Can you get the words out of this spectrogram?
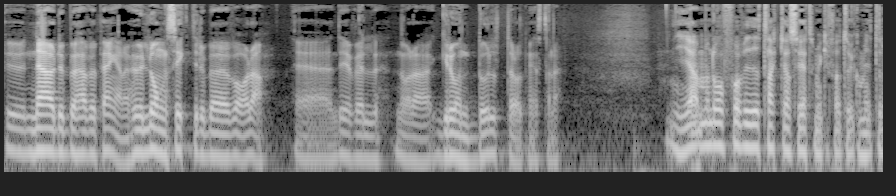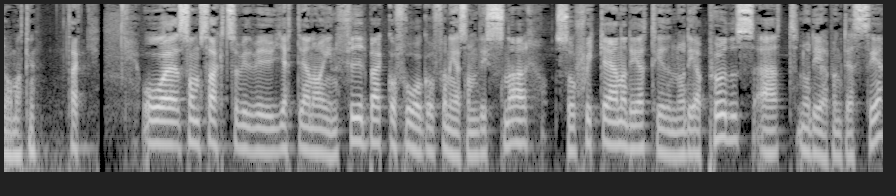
hur, när du behöver pengarna, hur långsiktig du behöver vara. Eh, det är väl några grundbultar åtminstone. Ja men då får vi tacka så jättemycket för att du kom hit idag Martin. Tack. Och eh, som sagt så vill vi ju jättegärna ha in feedback och frågor från er som lyssnar. Så skicka gärna det till nordeapuls.nordea.se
